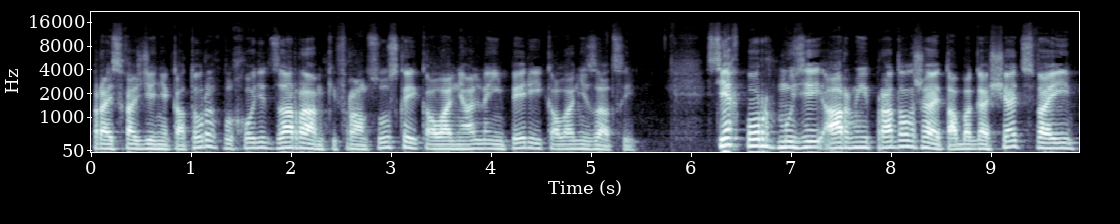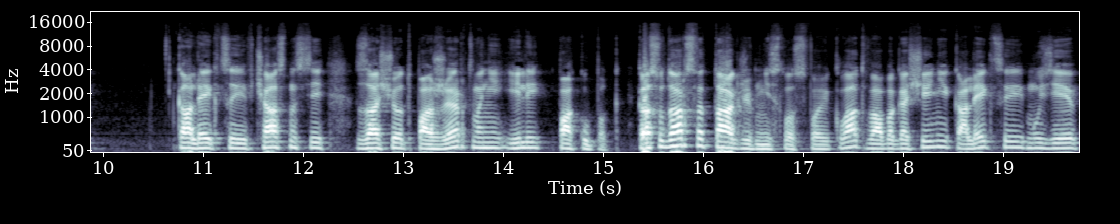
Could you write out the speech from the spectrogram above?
происхождение которых выходит за рамки французской колониальной империи и колонизации. С тех пор музей армии продолжает обогащать свои коллекции, в частности, за счет пожертвований или покупок. Государство также внесло свой вклад в обогащение коллекции музеев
